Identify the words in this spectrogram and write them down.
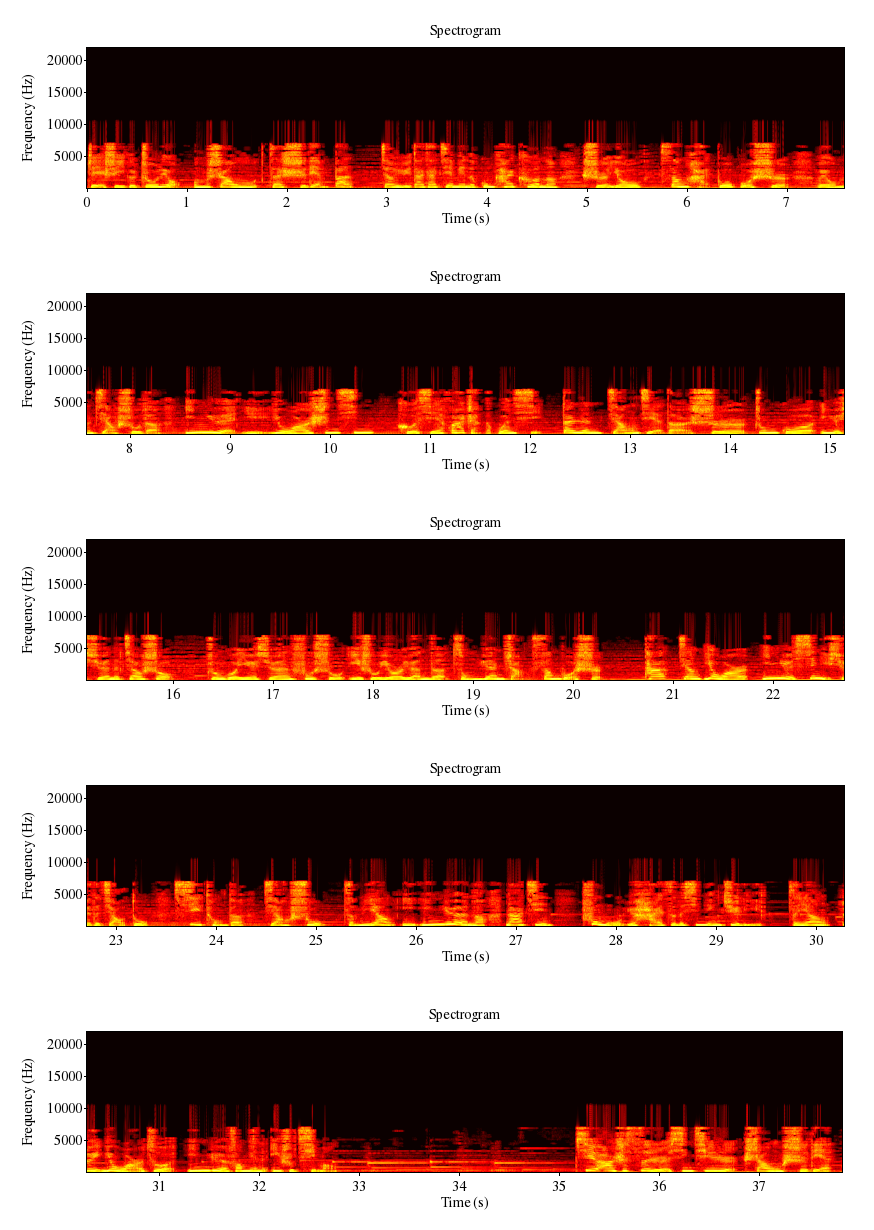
这也是一个周六，我们上午在十点半。将与大家见面的公开课呢，是由桑海波博士为我们讲述的音乐与幼儿身心和谐发展的关系。担任讲解的是中国音乐学院的教授，中国音乐学院附属艺术幼儿园的总院长桑博士。他将幼儿音乐心理学的角度，系统的讲述怎么样以音乐呢拉近父母与孩子的心灵距离。怎样对幼儿做音乐方面的艺术启蒙？七月二十四日星期日上午十点，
